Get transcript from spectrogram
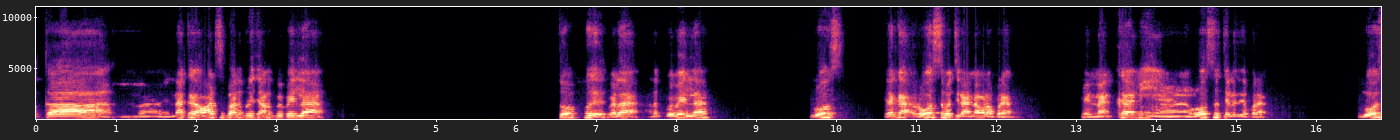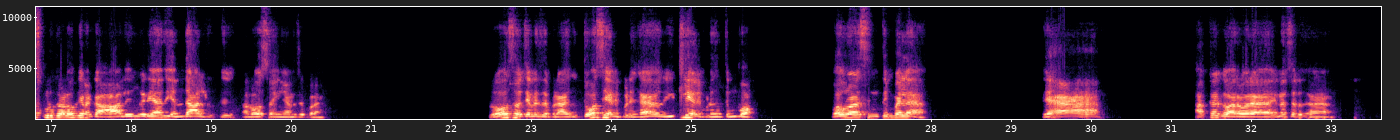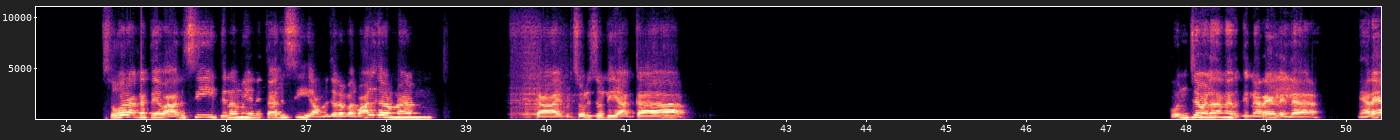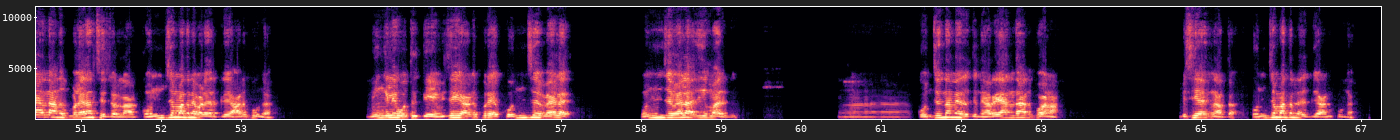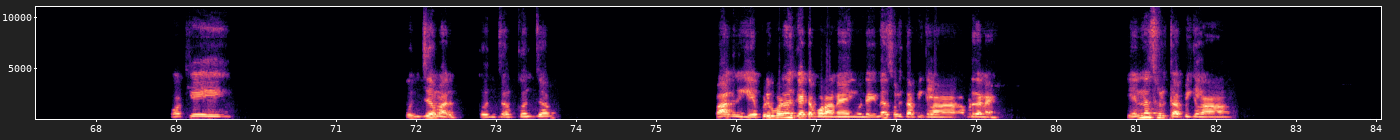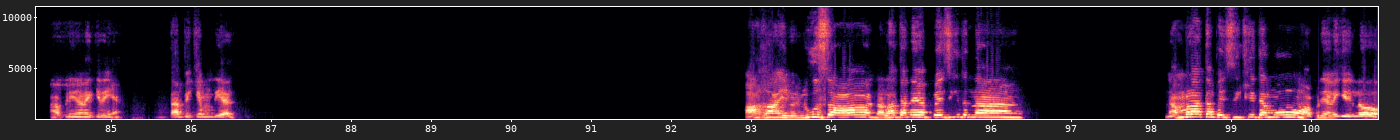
அக்கா என்னக்கா வாட்ஸ்அப் அனுப்பிச்சு அனுப்பவே இல்லை. சோப்பு விலை அனுப்பவே இல்லை. ரோஸ் ஏக்கா ரோஸ் வச்சு நான் என்ன பண்ண போறேன் என்னக்கா நீ ரோஸ் வச்சு என்ன செய்ய போறேன் ரோஸ் கொடுக்குற அளவுக்கு எனக்கு ஆளும் கிடையாது எந்த ஆள் இருக்கு? நான் ரோஸ் வாங்கி என்ன போறேன். ரோஸ் வச்சு என்ன செய்ய போறேன் அதுக்கு தோசை அனுப்பிடுங்க ஒரு இட்லி அனுப்பிடுங்க திம்பம். ஒரு திம்பல. அக்காக்கு வர வர என்ன சொல்றது சோறாக்க தேவை அரிசி தினமும் எனக்கு அரிசி அப்படின்னு சொல்ற மாதிரி வாழ்கிறவன் அக்கா இப்படி சொல்லி சொல்லி அக்கா. கொஞ்சம் வேலை தானே இருக்கு நிறைய இல்லைல்ல? நிறைய இருந்தா அனுப்பலாம் சரி சொல்லலாம்? கொஞ்சமா தானே வேலை இருக்கு அனுப்புங்க. நீங்களே ஒத்துக்கிட்டீங்க விஜய் அனுப்புற கொஞ்சம் வேலை கொஞ்சம் வேலை அதிகமா இருக்கு. கொஞ்சம் தானே இருக்கு. நிறைய தான் அனுப்ப வேணாம் பிஸியா இருக்கு அர்த்தம் கொஞ்சமா தானே இருக்கு. அனுப்புங்க. ஓகே கொஞ்சமா இருக்கு. கொஞ்சம் கொஞ்சம். பாக்குறீங்க. எப்படி போட கேட்ட போறானே. இவன் என்ன சொல்லி தப்பிக்கலாம்? அப்படிதானே. என்ன சொல்லி தப்பிக்கலாம்? அப்படின்னு நினைக்கிறீங்க. தப்பிக்க முடியாது. ஆஹா இவன் லூசா நல்லா தானே பேசிக்கிட்டு இருந்தான். நம்மளா தான் போய் சிக்கிட்டோமோ அப்படி நினைக்கிறீங்களோ?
